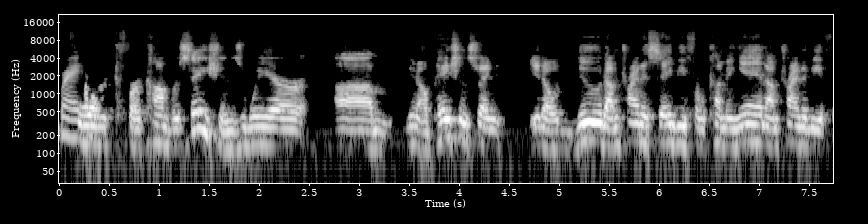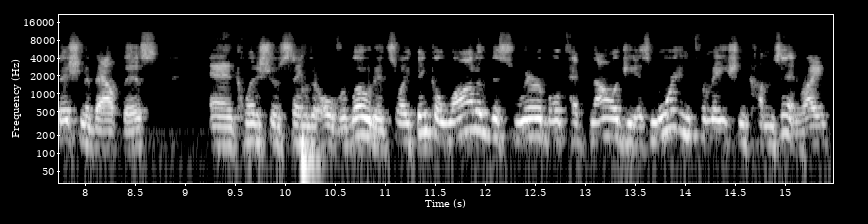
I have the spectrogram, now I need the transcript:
right. for for conversations where um, you know patients saying, you know, dude, I'm trying to save you from coming in. I'm trying to be efficient about this and clinicians saying they're overloaded. So I think a lot of this wearable technology, as more information comes in, right?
